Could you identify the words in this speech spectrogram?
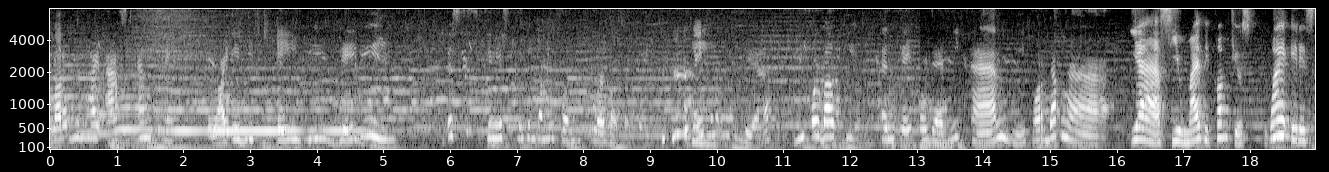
a lot of you might ask and think, why AB, ABJD? This is genius thinking coming from the floor of A for Olivia, B for Balki, and J for Daddy, and D for Dakna. Yes, you might be confused why it is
